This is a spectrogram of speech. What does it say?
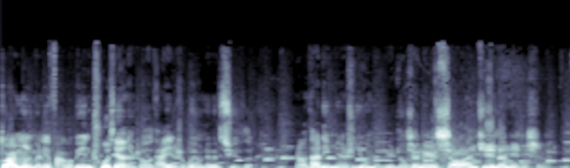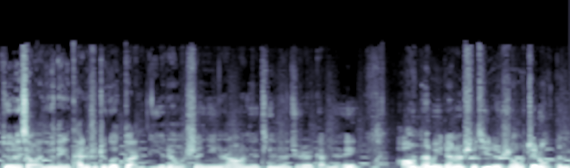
哆啦 A 梦里面那个法国兵出现的时候，他也是会用这个曲子，然后它里面是用的这种就那个小玩具的那个是吧？对对，小玩具那个，它就是这个短笛这种声音，然后你就听着，其实感觉哎，好像南北战争时期的时候，这种更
